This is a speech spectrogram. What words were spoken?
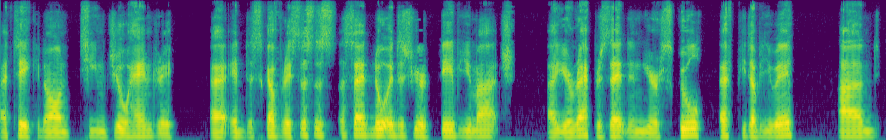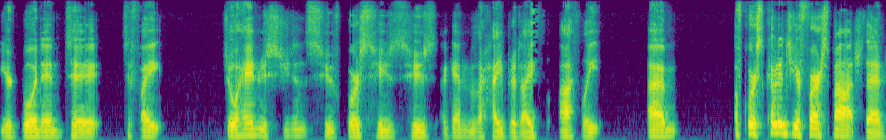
uh, taking on Team Joe Hendry uh, in Discovery. So this is, I said, noted as your debut match. Uh, you're representing your school, FPWA, and you're going in to, to fight Joe Hendry students, who of course, who's who's again another hybrid athlete. Um, of course, coming into your first match, then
